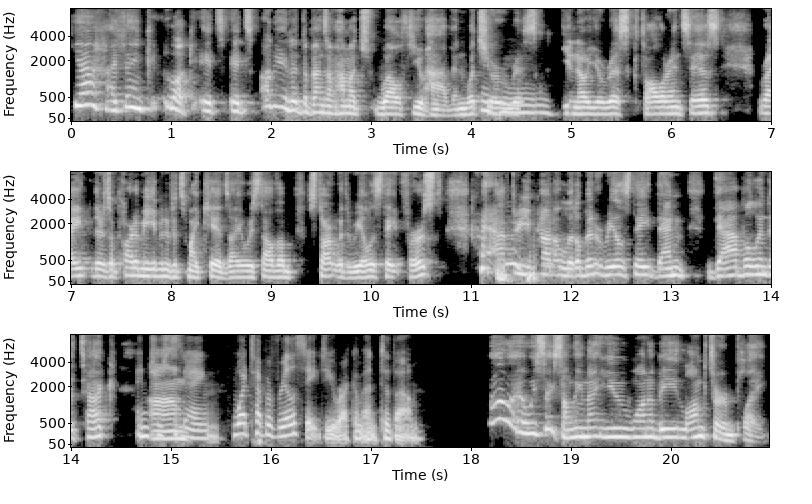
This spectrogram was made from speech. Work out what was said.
Yeah, I think look, it's it's I mean it depends on how much wealth you have and what your mm-hmm. risk, you know, your risk tolerance is, right? There's a part of me even if it's my kids, I always tell them start with real estate first. After you've got a little bit of real estate, then dabble into tech. Interesting. Um, what type of real estate do you recommend to them? Well, I always say something that you want to be long term play.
